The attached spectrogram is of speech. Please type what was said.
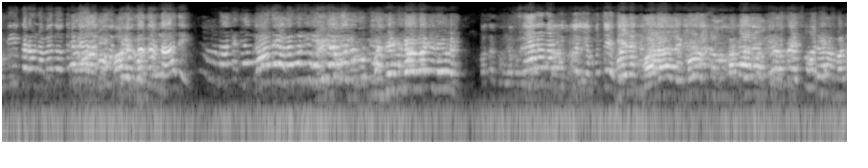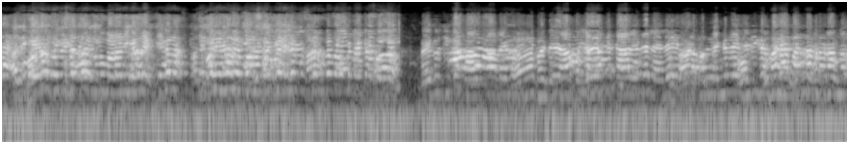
ਕੀ ਕਰੋ ਨਾ ਮੈਂ ਤਾਂ ਤੇਰੇ ਵਿਆਹ ਦਾ ਪੁੱਛ ਰਿਹਾ ਤਾਂ ਲਾ ਦੇ ਲਾ ਦੇ ਮੈਂ ਤਾਂ ਨਹੀਂ ਬੰਦੇ ਕੀ ਕਰ ਲੱਗੇ ਨੇ ਓਏ ਸਾਰਾ ਰਾਤ ਕੋਈ ਆ ਪਤੇ ਮਾੜਾ ਦੇਖੋ ਅਸੀਂ ਕਿਹੜਾ ਸ੍ਰੀ ਸਾਹਿਬ ਨੂੰ ਮਾੜਾ ਨਹੀਂ ਕਹਿੰਦੇ ਠੀਕ ਹੈ ਨਾ ਕੋਈ ਇਹਨੇ ਬਾਤ ਕਰਕੇ ਇਹ ਕੁਛ ਕਰੂਗਾ ਤਾਂ ਆਪਣਾ ਕਰ ਵਾਹਿਗੁਰੂ ਜੀ ਕਾ ਖਾਲਸਾ ਵਾਹਿਗੁਰੂ ਹਾਂ ਬੇਟੇ ਆ ਬੰਦੇ ਇੱਕ ਕਾਰ ਇਹਦੇ ਲੈ ਲੈ ਸਿੰਘ ਨੇ ਜਿਹੜੀ ਗੱਲ ਮੈਂ ਬੰਦਾ ਬਣਾਉਣਾ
